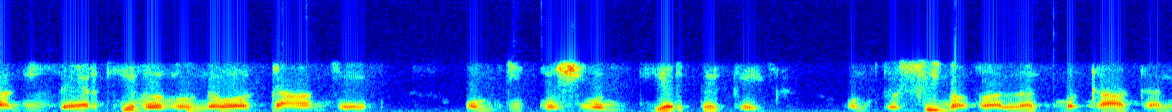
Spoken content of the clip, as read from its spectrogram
dan die werkgewer wil nou 'n kans hê om die persoon deur te kyk om te sien of hulle mekaar kan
